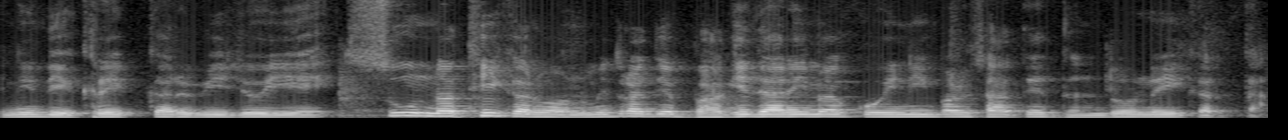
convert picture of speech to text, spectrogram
એની દેખરેખ કરવી જોઈએ. શું નથી કરવાનું? મિત્રો, આજે ભાગીદારીમાં કોઈની પણ સાથે ધંધો નહીં કરતા.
